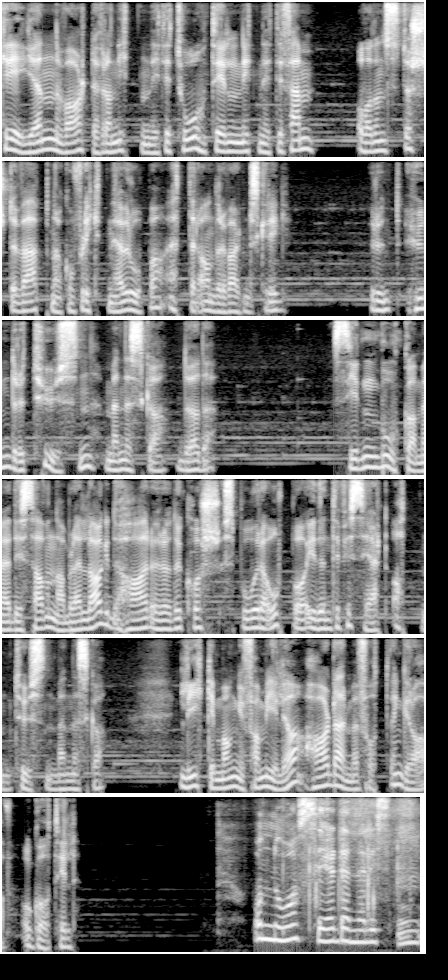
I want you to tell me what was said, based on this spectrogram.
Krigen varte fra 1992 til 1995 og var den største væpna konflikten i Europa etter andre verdenskrig. Rundt 100 000 mennesker døde. Siden boka med de savna ble lagd, har Røde Kors spora opp og identifisert 18 000 mennesker. Like mange familier har dermed fått en grav å gå til. Og nå ser denne listen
